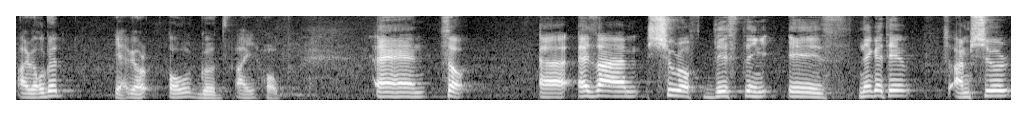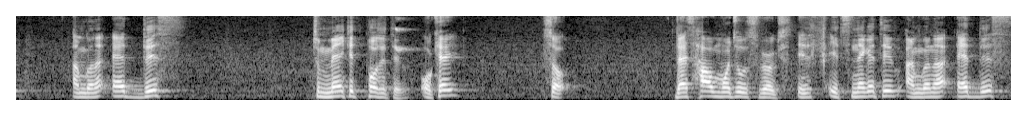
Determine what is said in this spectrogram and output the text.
are we all good? Yeah, we are all good, I hope. And so uh, as I'm sure of this thing is negative, so I'm sure I'm going to add this to make it positive, okay? So that's how modulus works. If it's negative, I'm to add this.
